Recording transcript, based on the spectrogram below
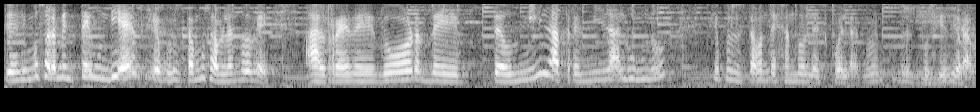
Decimos solamente un 10, que pues estamos hablando de alrededor de 2.000 a 3.000 alumnos que pues estaban dejando la escuela, ¿no? Entonces, pues sí es grave.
